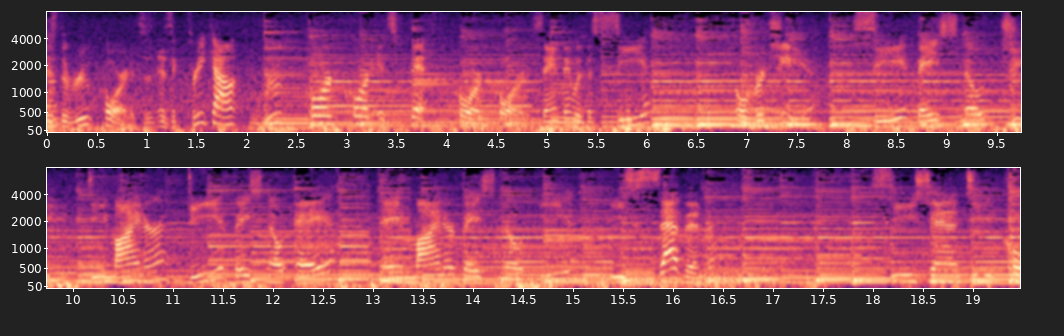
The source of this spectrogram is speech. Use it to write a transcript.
is the root chord. It's a, it's a three count, root chord, chord, it's fifth chord, chord. Same thing with the C over G. C, bass note G. D minor, D, bass note A, A minor, bass note E, E7, C shanty chord.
